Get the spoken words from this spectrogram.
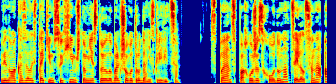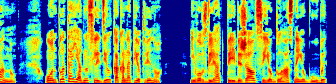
Вино оказалось таким сухим, что мне стоило большого труда не скривиться. Спенс, похоже, сходу нацелился на Анну. Он плотоядно следил, как она пьет вино. Его взгляд перебежал с ее глаз на ее губы,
